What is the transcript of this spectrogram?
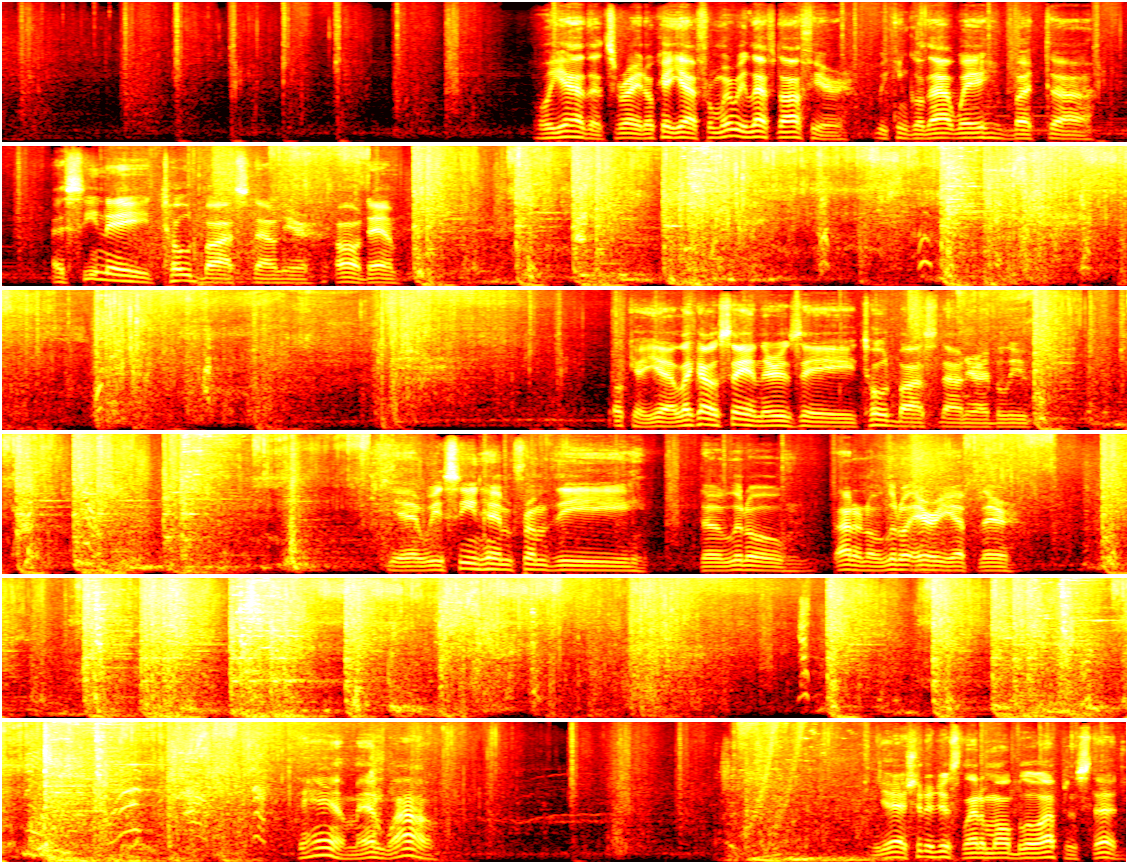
Oh yeah, that's right. Okay, yeah, from where we left off here, we can go that way. But uh, I seen a toad boss down here. Oh damn. Okay, yeah, like I was saying, there's a toad boss down here, I believe. Yeah, we've seen him from the the little, I don't know, little area up there. Damn, man, wow. Yeah, I should have just let them all blow up instead.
